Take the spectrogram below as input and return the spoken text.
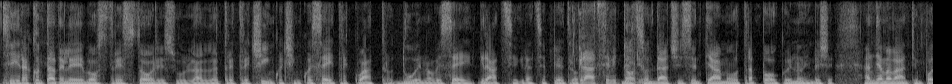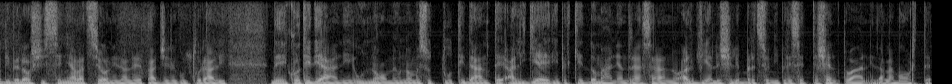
Sì, raccontate le vostre storie sul, al 335 5634 296. Grazie, grazie a Pietro. Grazie Vittorio. Del Soldà, ci sentiamo tra poco e noi invece andiamo avanti un po' di veloci segnalazioni dalle pagine culturali dei quotidiani, un nome, un nome su tutti, Dante Alighieri, perché domani Andrea saranno al via le celebrazioni per i 700 anni dalla morte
